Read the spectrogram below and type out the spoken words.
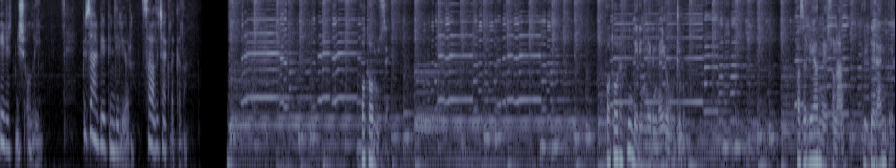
belirtmiş olayım. Güzel bir gün diliyorum. Sağlıcakla kalın. Foto Müze Fotoğrafın derinlerine yolculuk Hazırlayan ve sunan Gülderen Bölüm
